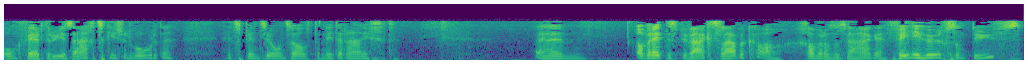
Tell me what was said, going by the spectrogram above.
ungefähr 63 ist er geworden, hat das Pensionsalter nicht erreicht. Ähm, aber er hat ein bewegtes Leben gehabt, kann man also sagen. Viele Höchst und Tiefs.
